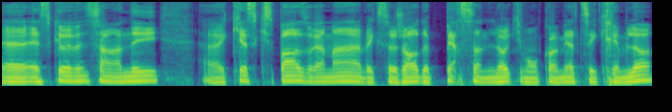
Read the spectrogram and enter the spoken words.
Euh, Est-ce que ça en est? Euh, Qu'est-ce qui se passe vraiment avec ce genre de personnes-là qui vont commettre ces crimes-là?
